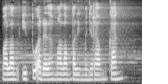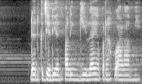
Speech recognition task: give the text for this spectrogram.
malam itu adalah malam paling menyeramkan dan kejadian paling gila yang pernah kualami.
